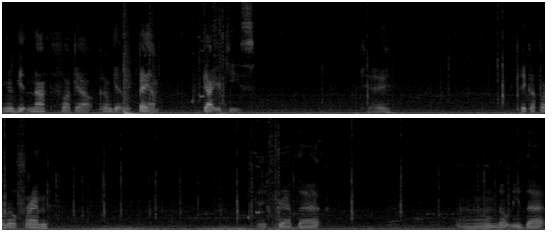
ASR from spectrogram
You're going to get knocked the fuck out. Come get me. Bam. Got your keys. Okay. Pick up our little friend. Okay, grab that. Um, don't need that.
